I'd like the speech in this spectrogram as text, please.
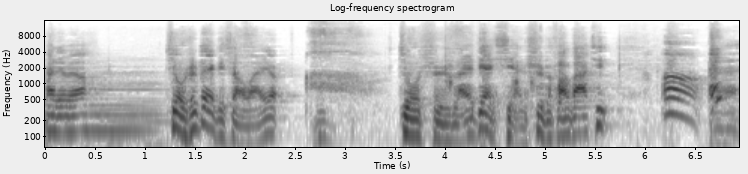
看见没有？就是这个小玩意儿，就是来电显示的放大器。哦，哎，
